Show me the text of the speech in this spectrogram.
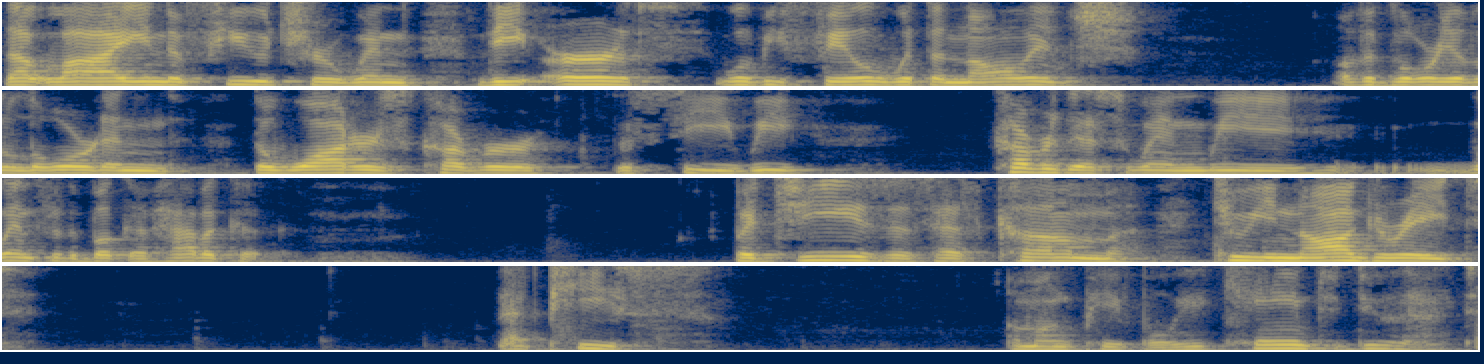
that lie in the future when the earth will be filled with the knowledge of the glory of the Lord and the waters cover the sea. We covered this when we went through the book of Habakkuk. But Jesus has come to inaugurate that peace among people. He came to do that.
